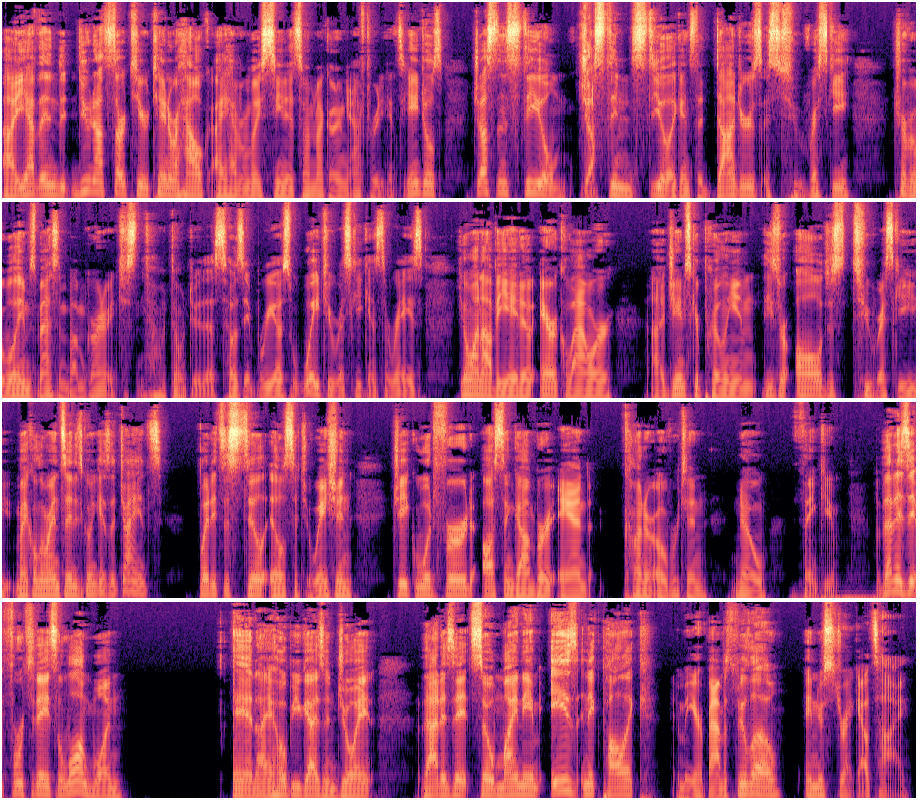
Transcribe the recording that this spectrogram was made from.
Uh, you have the do not start tier Tanner Houck. I haven't really seen it, so I'm not going after it against the Angels. Justin Steele. Justin Steele against the Dodgers is too risky. Trevor Williams, Madison Bumgarner. Just no, don't do this. Jose Berrios, way too risky against the Rays. Johan Oviedo, Eric Lauer, uh, James Kaprielian. These are all just too risky. Michael Lorenzen is going against the Giants, but it's a still ill situation. Jake Woodford, Austin Gomber, and Connor Overton. No, thank you. But that is it for today. It's a long one, and I hope you guys enjoy it. That is it. So my name is Nick Pollack, and may your BABIPs be low and your strikeouts high.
